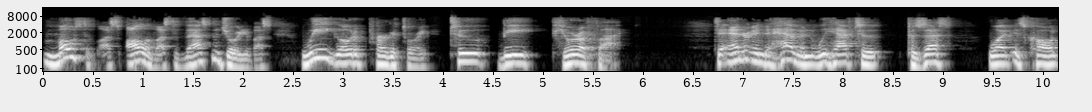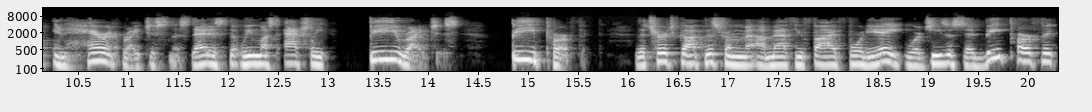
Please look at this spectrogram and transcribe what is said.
most of us, all of us, the vast majority of us, we go to purgatory to be purified. To enter into heaven, we have to possess what is called inherent righteousness. That is, that we must actually be righteous, be perfect. The church got this from uh, Matthew 5 48, where Jesus said, Be perfect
